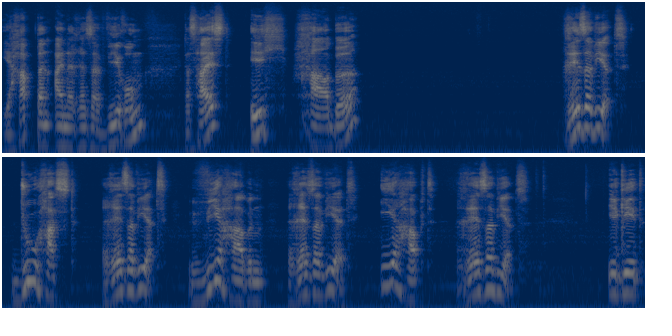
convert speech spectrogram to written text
ihr habt dann eine Reservierung. Das heißt, ich habe reserviert. Du hast reserviert. Wir haben reserviert. Ihr habt reserviert. Ihr geht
